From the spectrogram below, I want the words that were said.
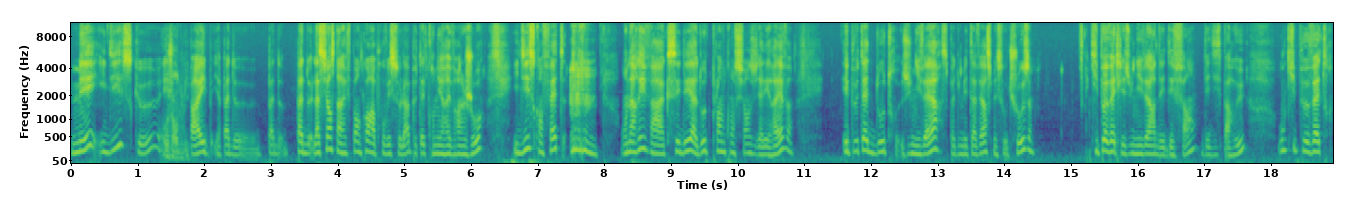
mais ils disent que Aujourd'hui. pareil, il y a pas de, pas de, pas de, la science n'arrive pas encore à prouver cela. Peut-être qu'on y arrivera un jour. Ils disent qu'en fait, on arrive à accéder à d'autres plans de conscience via les rêves et peut-être d'autres univers. C'est pas du métaverse, mais c'est autre chose qui peuvent être les univers des défunts, des disparus, ou qui peuvent être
